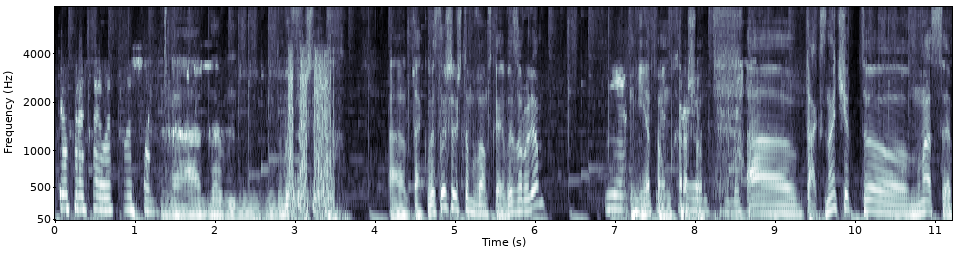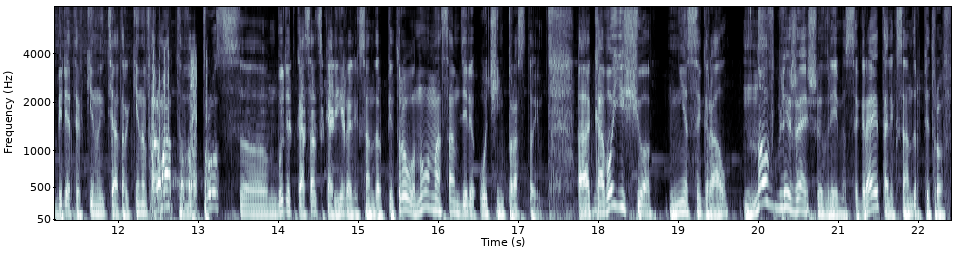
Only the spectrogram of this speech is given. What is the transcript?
Все хорошо, я вас слышу. А, вы слышали? Так, вы слышали, что мы вам сказали? Вы за рулем? Нет. Нет, он хорошо. А, так, значит, э, у нас билеты в кинотеатр киноформат. Вопрос э, будет касаться карьеры Александра Петрова. Ну, на самом деле, очень простой. А, кого еще не сыграл, но в ближайшее время сыграет Александр Петров?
